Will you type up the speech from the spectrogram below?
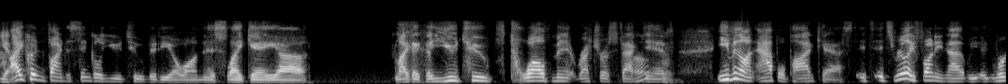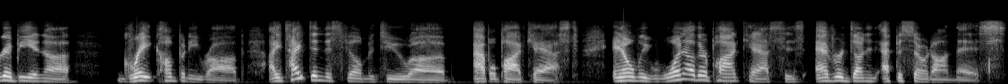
Yeah. I couldn't find a single YouTube video on this, like a uh, like a, a, YouTube 12 minute retrospective, oh. even on Apple Podcast. It's it's really funny now that we we're going to be in a great company, Rob. I typed in this film into uh, Apple Podcast, and only one other podcast has ever done an episode on this.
